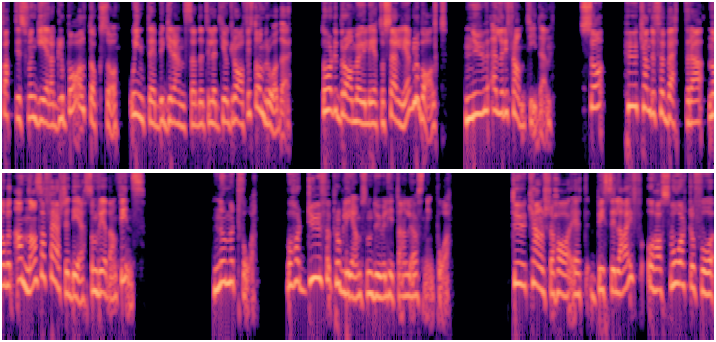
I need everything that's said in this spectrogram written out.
faktiskt fungerar globalt också och inte är begränsade till ett geografiskt område. Då har du bra möjlighet att sälja globalt, nu eller i framtiden. Så hur kan du förbättra någon annans affärsidé som redan finns? Nummer två. Vad har du för problem som du vill hitta en lösning på? Du kanske har ett busy life och har svårt att få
